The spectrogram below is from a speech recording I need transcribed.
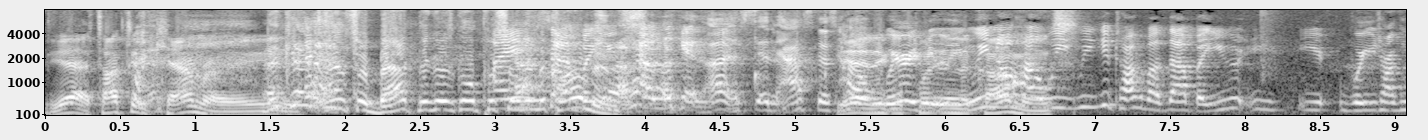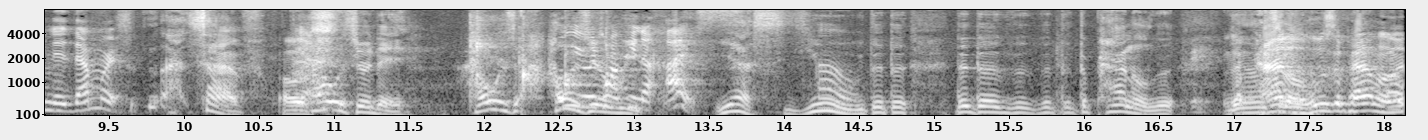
Yeah, talk to the camera. They can't answer back. They're just gonna put I something in the comments. but you comments. can't look at us and ask us Yeah, how we're put it in doing. the We know how we, we can talk about that, but you, you, you were you talking to them or Sav, Oh, how was your day? How was how Oh, was you were your talking week? to us. Yes, you, Oh. the, the, the, the, the, the, the panel. The, The panel. Who's the panel? Oh,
